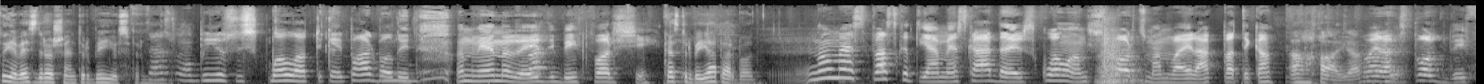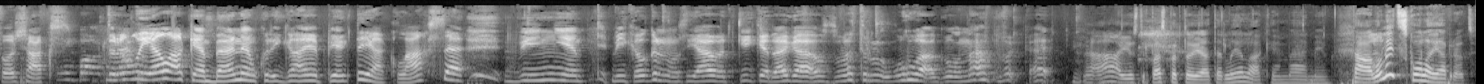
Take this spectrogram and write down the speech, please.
Tu jau esi droši vien tur bijusi. Tur. Esmu bijusi skolā tikai pārbaudīt, un viena reize bija forši. Kas tur bija jāpārbauda? Nu, mēs paskatījāmies, kāda ir skola un sports man vairāk patika. Ah, jā. Vairāk sports bija foršāks. Tur lielākiem bērniem, kuri gāja 5. klasē, viņiem bija kaut kur mums jāved kikaragā uz otru logu un atpakaļ. Jā, jūs tur pasportojāt ar lielākiem bērniem. Tālu līdz skolai jābrauc.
